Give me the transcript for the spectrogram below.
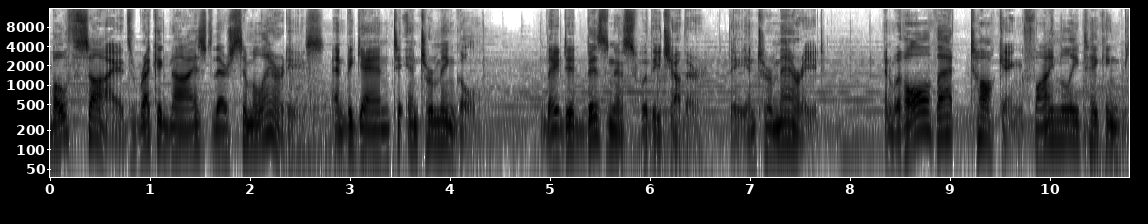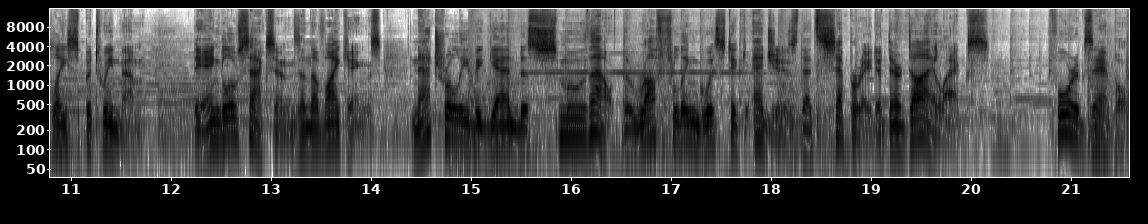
both sides recognized their similarities and began to intermingle. They did business with each other, they intermarried, and with all that talking finally taking place between them, the Anglo Saxons and the Vikings naturally began to smooth out the rough linguistic edges that separated their dialects. For example,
